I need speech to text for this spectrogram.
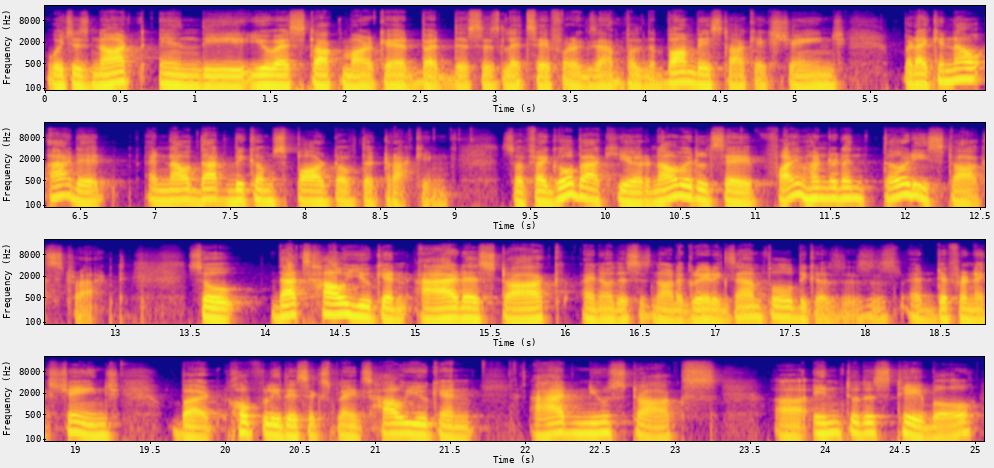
which is not in the US stock market, but this is, let's say, for example, the Bombay Stock Exchange. But I can now add it, and now that becomes part of the tracking. So if I go back here, now it'll say 530 stocks tracked. So that's how you can add a stock. I know this is not a great example because this is a different exchange, but hopefully this explains how you can add new stocks uh, into this table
